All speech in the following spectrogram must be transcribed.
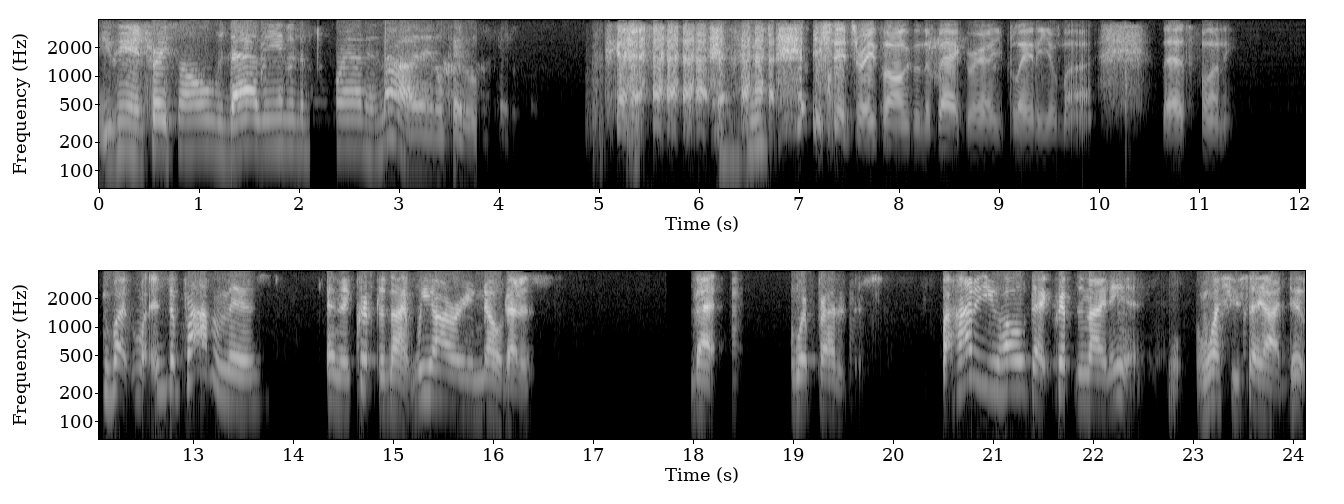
you hearing Trey Songz dive in in the background, and nah, it ain't okay to look. you said Trey Songz in the background. You playing in your mind. That's funny. But the problem is, in the kryptonite, we already know that it's that we're predators. But how do you hold that kryptonite in once you say I do?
